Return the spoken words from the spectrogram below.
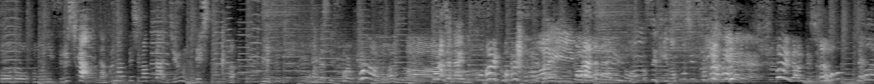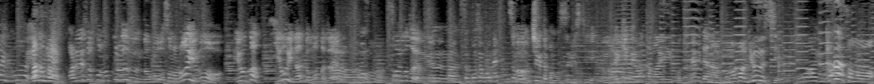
行動を共にするしかなくなってしまったジューンでしたがというお話ですこれホラーじゃないよね。さホラーじゃないです。怖い怖い。怖いわ。ホラーじゃない。です本席残しすぎや怖いなんでしょで怖い怖い。あのねあれでしょトム・クルーズの方そのロイもよか良いなって思ったんじゃないのうんそういうことだよね。うんまあ、そこそこねそのうん。チューとかもするし、ん。駅名は可愛い子だねみたいなものも言うし、怖いただその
